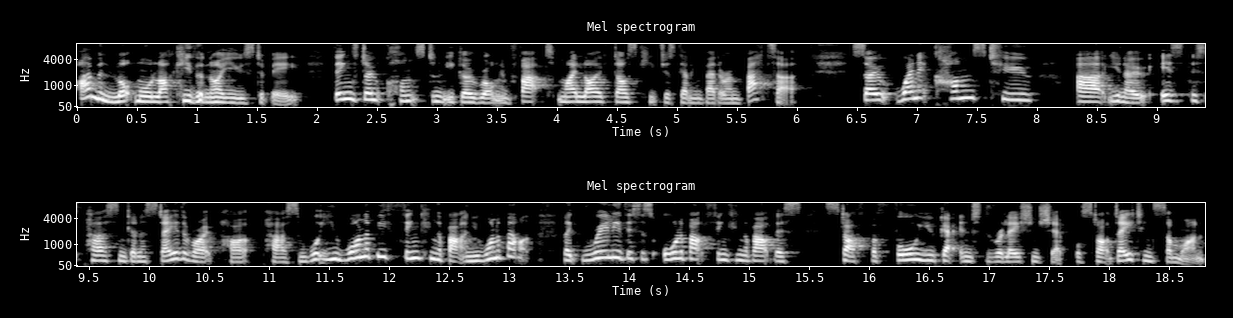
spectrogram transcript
I'm a lot more lucky than I used to be. Things don't constantly go wrong. In fact, my life does keep just getting better and better. So, when it comes to uh, you know, is this person going to stay the right par- person? What you want to be thinking about, and you want about, like, really, this is all about thinking about this stuff before you get into the relationship or start dating someone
